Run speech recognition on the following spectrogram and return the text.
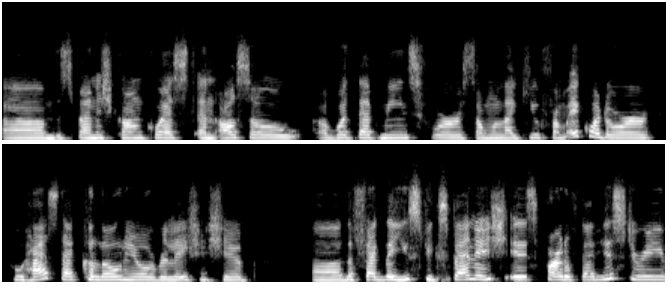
um, the Spanish conquest, and also uh, what that means for someone like you from Ecuador, who has that colonial relationship uh, the fact that you speak Spanish is part of that history,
